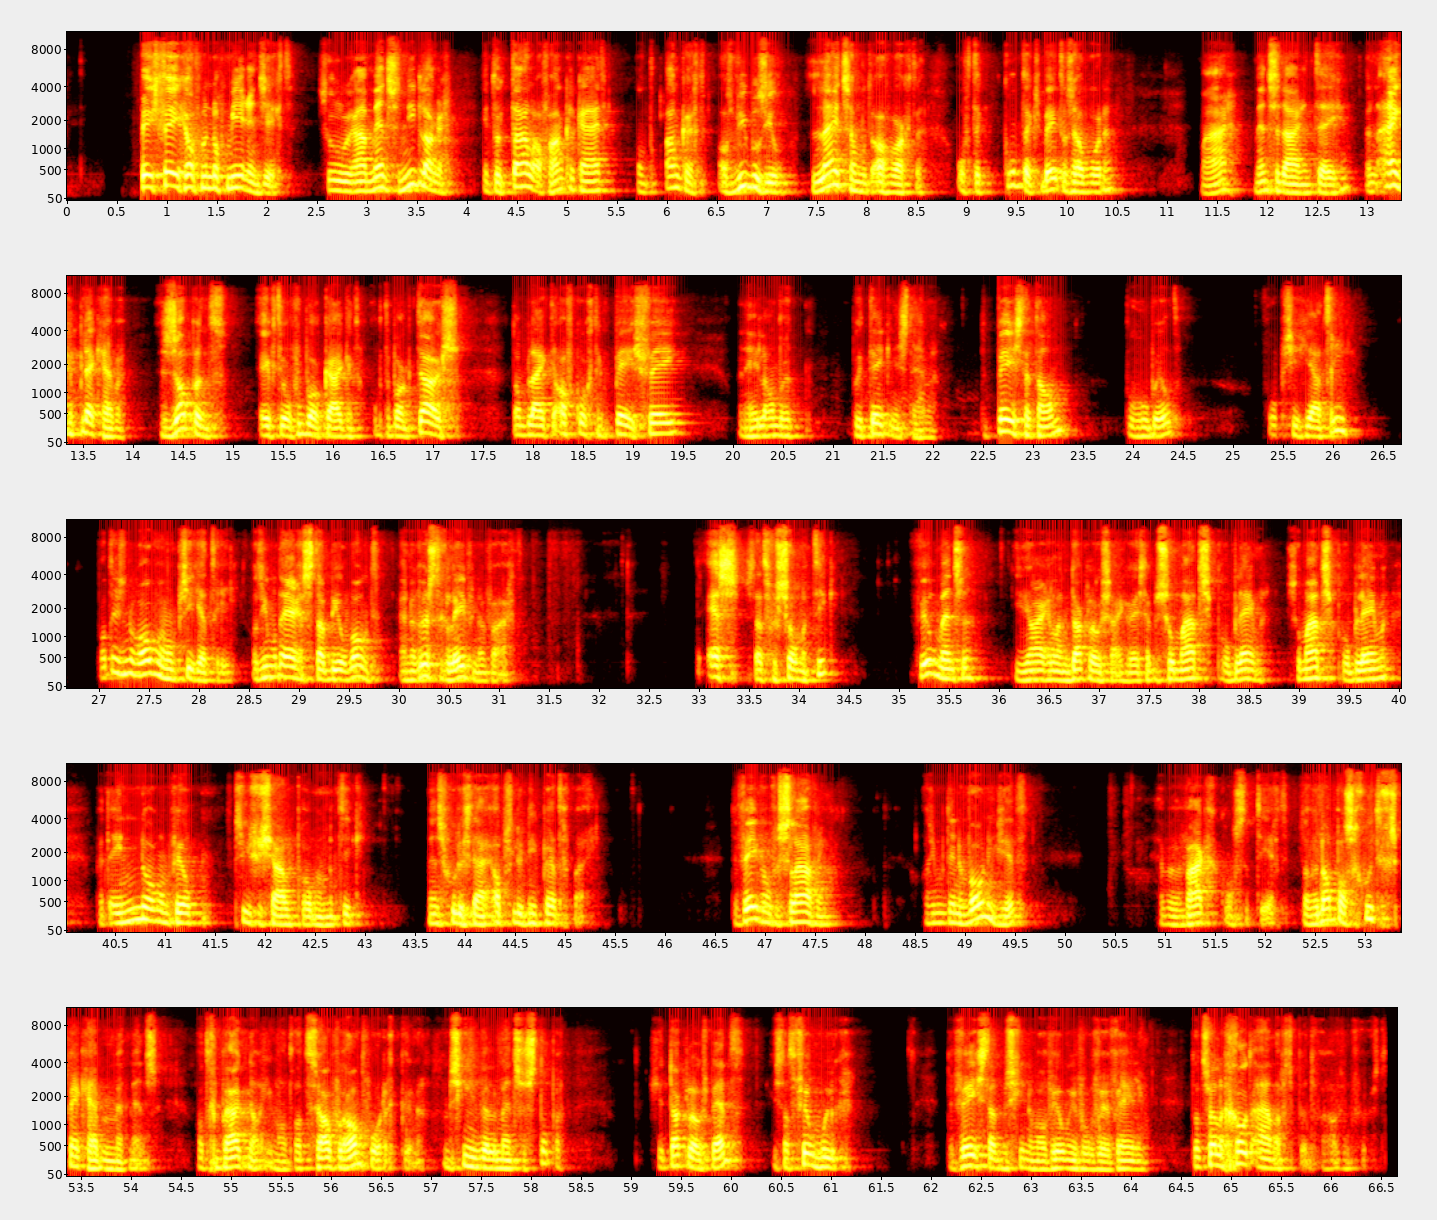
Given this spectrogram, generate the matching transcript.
PSV gaf me nog meer inzicht, zodra mensen niet langer in totale afhankelijkheid, ontankerd als wiebelziel, leidzaam moeten afwachten of de context beter zou worden, maar mensen daarentegen een eigen plek hebben, zappend, eventueel voetbal kijkend op de bank thuis, dan blijkt de afkorting PSV een hele andere betekenis te hebben. De P staat dan, bijvoorbeeld, voor psychiatrie. Wat is er nog over van psychiatrie? Als iemand ergens stabiel woont en een rustig leven ervaart. De S staat voor somatiek. Veel mensen die jarenlang dakloos zijn geweest, hebben somatische problemen. Somatische problemen met enorm veel psychosociale problematiek. Mensen voelen zich daar absoluut niet prettig bij. De V van verslaving. Als iemand in een woning zit, hebben we vaak geconstateerd dat we dan pas een goed gesprek hebben met mensen. Wat gebruikt nou iemand? Wat zou verantwoordelijk kunnen? Misschien willen mensen stoppen. Als je dakloos bent, is dat veel moeilijker. De V staat misschien nog wel veel meer voor verveling. Dat is wel een groot aandachtspunt voor Housing First.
